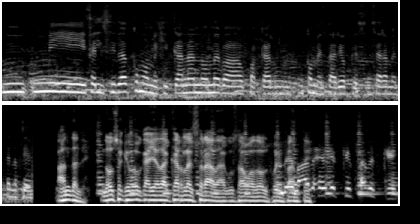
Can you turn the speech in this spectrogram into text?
mi felicidad como mexicana no me va a opacar un, un comentario que sinceramente no tiene. Ándale, no se quedó callada Carla Estrada, Gustavo Adolfo Infante. Es que sabes que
